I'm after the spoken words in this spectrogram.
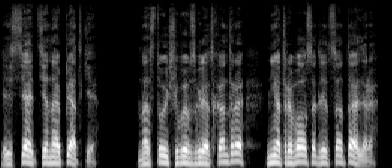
и сядьте на пятки». Настойчивый взгляд Хантера не отрывался от лица Тайлера.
